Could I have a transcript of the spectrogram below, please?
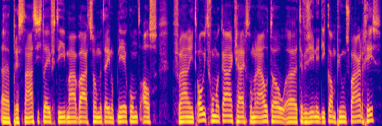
uh, prestaties levert hij. Maar waar het zo meteen op neerkomt als Ferrari het ooit voor elkaar krijgt om een auto uh, te verzinnen die kampioenswaardig is.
